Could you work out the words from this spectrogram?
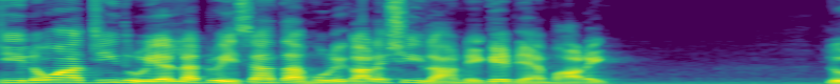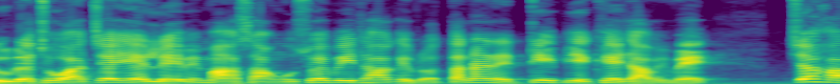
ကြည်လုံးအားကြီးသူတွေရဲ့လက်တွေစမ်းသပ်မှုတွေကလည်းရှိလာနေခဲ့ပြန်ပါတယ်လူတချို့ကကြက်ရဲ့လေဘင်းမှာအဆောင်ကိုဆွဲပေးထားခဲ့ပြီးတော့တနက်နဲ့တိပစ်ခဲ့ကြပေမဲ့ကြက်ဟာ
